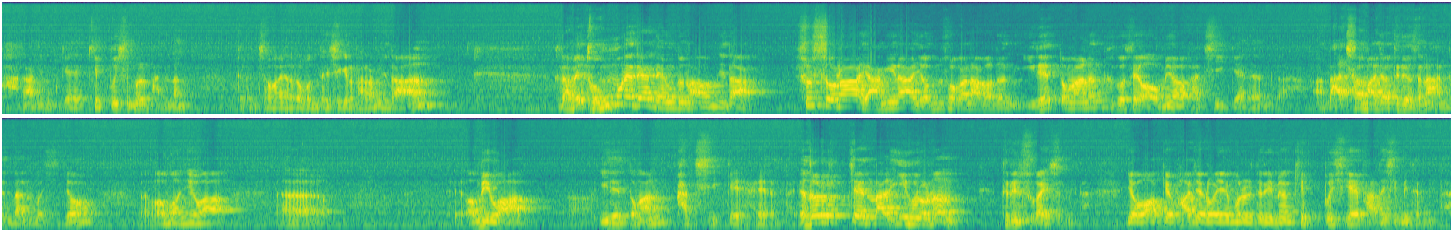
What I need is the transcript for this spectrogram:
하나님께 기쁘심을 받는 그런 저와 여러분 되시길 바랍니다. 그 다음에 동물에 대한 내용도 나옵니다. 술소나 양이나 염소가 나거든 이래 동안은 그것에 어미와 같이 있게 해야 됩니다. 아, 낳자마자 들여서는 안 된다는 것이죠. 어, 어머니와 어, 어미와 어, 이래 동안 같이 있게 해야 됩니다. 여덟째 날 이후로는 드릴 수가 있습니다. 여호와께 화제로 예물을 드리면 기쁘시게 받으심이 됩니다.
